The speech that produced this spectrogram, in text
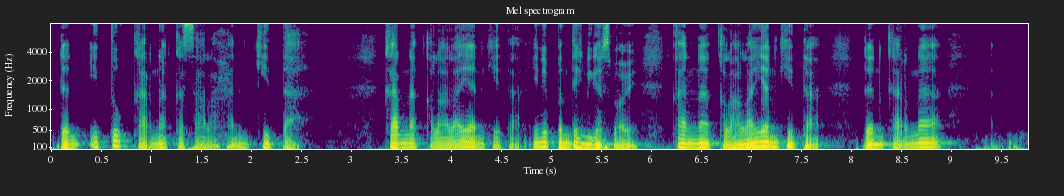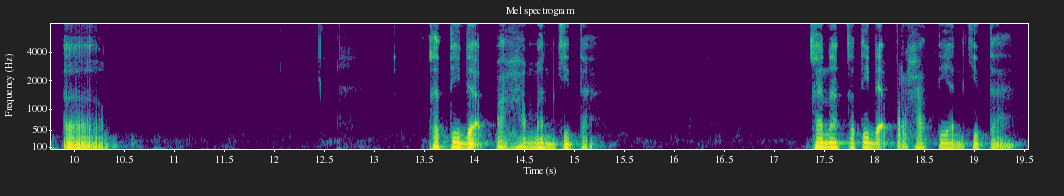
dan itu karena kesalahan kita karena kelalaian kita. Ini penting digarisbawahi. Karena kelalaian kita dan karena uh, ketidakpahaman kita. Karena ketidakperhatian kita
